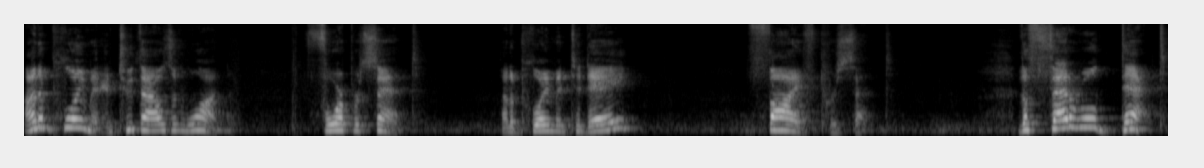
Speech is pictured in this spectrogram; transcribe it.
Unemployment in 2001, 4%. Unemployment today, 5%. The federal debt,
